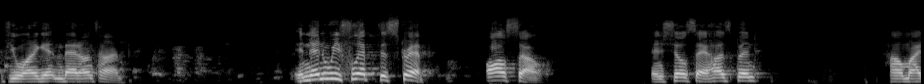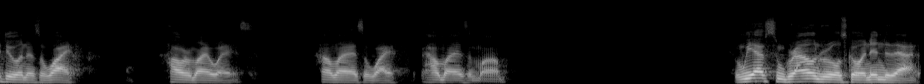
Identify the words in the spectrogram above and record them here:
if you want to get in bed on time. And then we flip the script also. And she'll say, husband, how am I doing as a wife? How are my ways? How am I as a wife? How am I as a mom? And we have some ground rules going into that.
